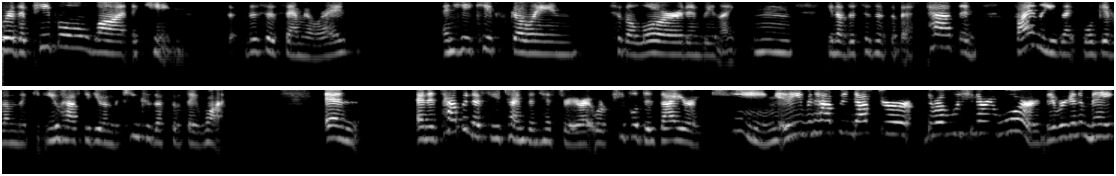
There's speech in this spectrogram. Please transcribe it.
where the people want a king. This is Samuel, right? And he keeps going to the Lord and being like, mm, you know, this isn't the best path. And finally, he's like, "We'll give him the. You have to give him the king because that's what they want." And and it's happened a few times in history, right, where people desire a king. It even happened after the Revolutionary War. They were going to make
